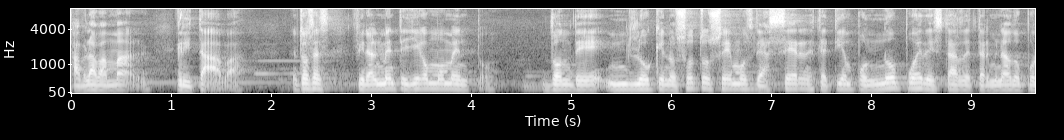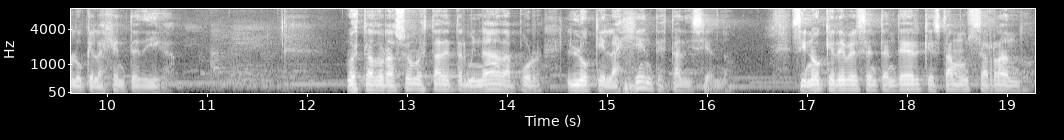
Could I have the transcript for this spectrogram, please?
Hablaba mal, gritaba. Entonces, finalmente llega un momento donde lo que nosotros hemos de hacer en este tiempo no puede estar determinado por lo que la gente diga. Nuestra adoración no está determinada por lo que la gente está diciendo, sino que debes entender que estamos cerrando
